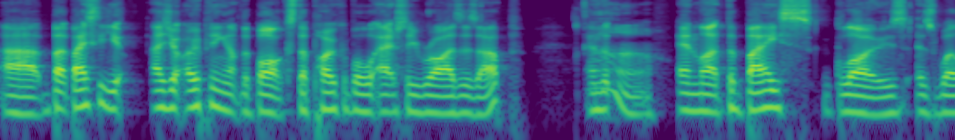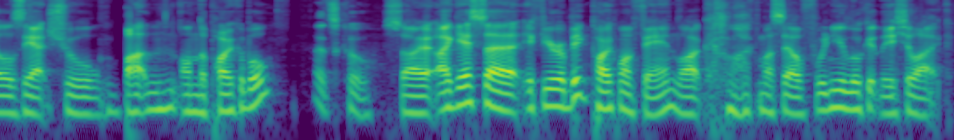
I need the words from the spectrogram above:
Uh, but basically, as you're opening up the box, the Pokeball actually rises up, and the, Oh, and like the base glows as well as the actual button on the Pokeball. that's cool. So I guess uh, if you're a big Pokemon fan like like myself, when you look at this, you're like,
